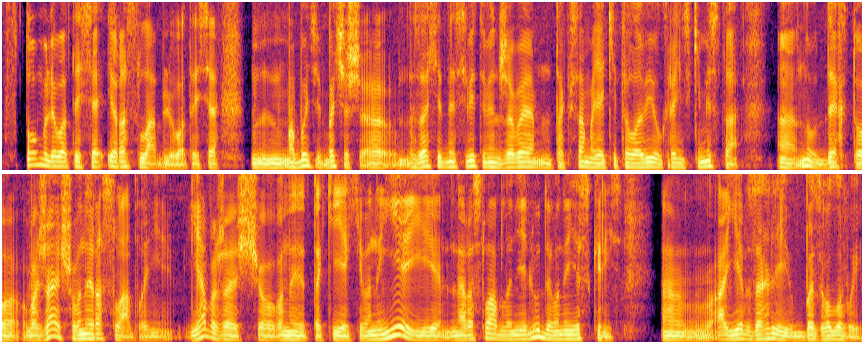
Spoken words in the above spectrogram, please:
втомлюватися і розслаблюватися. Мабуть, бачиш, е, західний світ він живе так само, як і тилові українські міста. Е, Ну, дехто вважає, що вони розслаблені. Я вважаю, що вони такі, які вони є, і розслаблені люди вони є скрізь. Е, А є взагалі без голови.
